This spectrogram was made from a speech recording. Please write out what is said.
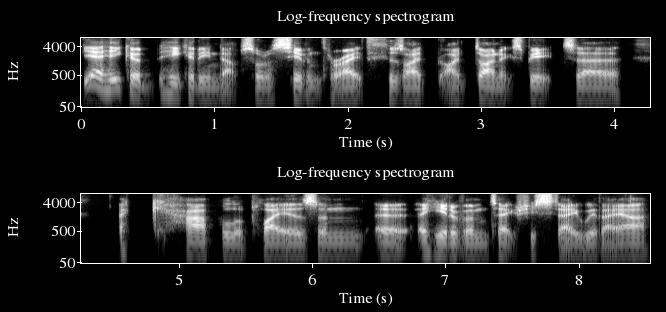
yeah, he could he could end up sort of seventh or eighth because I I don't expect uh, a couple of players and uh, ahead of him to actually stay where they are.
